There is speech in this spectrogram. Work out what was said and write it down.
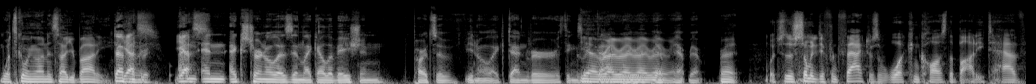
what's going on inside your body. Definitely. Yes. And, and external as in like elevation parts of, you know, like Denver, things Yeah, like that. right, right, right, Yep, right, right. Yep, yep. Right. Which there's so many different factors of what can cause the body to have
